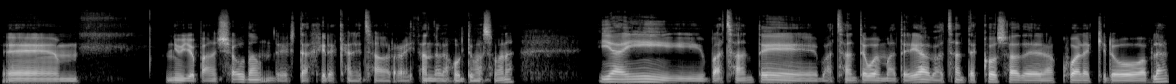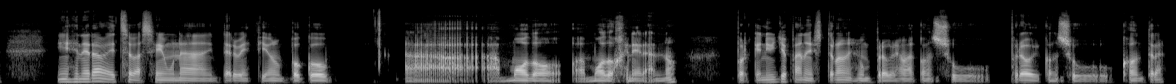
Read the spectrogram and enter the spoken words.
Em, New Japan Showdown, de estas giras que han estado realizando las últimas semanas. Y hay bastante, bastante buen material, bastantes cosas de las cuales quiero hablar. Y en general, esta va a ser una intervención un poco a, modo, a modo general, ¿no? Porque New Japan Strong es un programa con su pro y con su contra,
